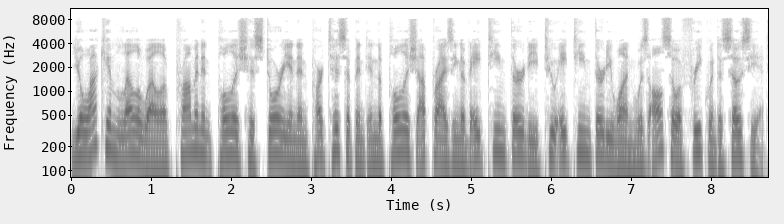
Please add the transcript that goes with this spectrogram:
Joachim Lelewel a prominent Polish historian and participant in the Polish uprising of 1830–1831 was also a frequent associate.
